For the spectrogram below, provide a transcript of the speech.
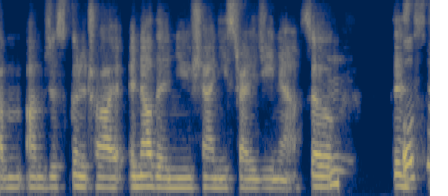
um, I'm just going to try another new shiny strategy now. So, mm. also,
